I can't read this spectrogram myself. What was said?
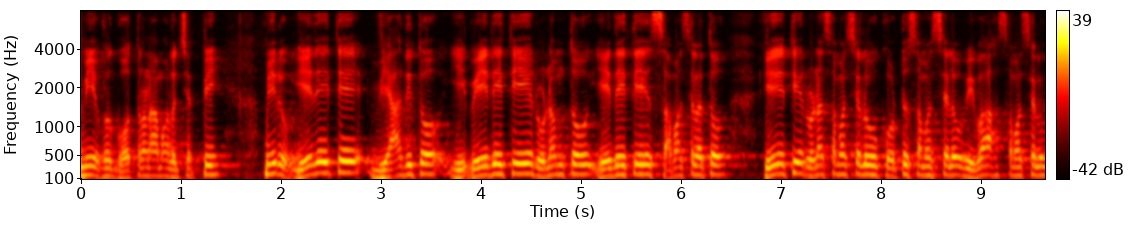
మీ యొక్క గోత్రనామాలు చెప్పి మీరు ఏదైతే వ్యాధితో ఏదైతే రుణంతో ఏదైతే సమస్యలతో ఏదైతే రుణ సమస్యలు కోర్టు సమస్యలు వివాహ సమస్యలు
